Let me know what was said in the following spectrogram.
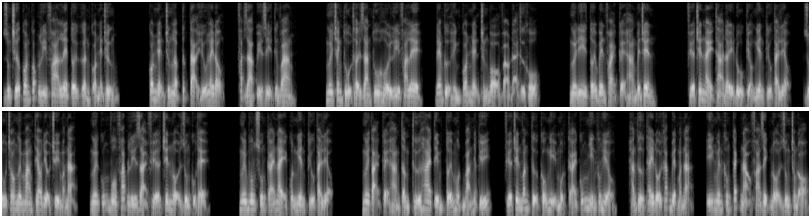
dùng chứa con cóc ly pha lê tới gần con nhện trứng. Con nhện trứng lập tức tả hữu lay động, phát ra quỷ dị tiếng vang. Ngươi tranh thủ thời gian thu hồi ly pha lê, đem cự hình con nhện trứng bỏ vào đại thử khố. Ngươi đi tới bên phải kệ hàng bên trên. Phía trên này thả đầy đủ kiểu nghiên cứu tài liệu, dù cho ngươi mang theo điều trùy mặt nạ, ngươi cũng vô pháp lý giải phía trên nội dung cụ thể. Ngươi buông xuống cái này cuốn nghiên cứu tài liệu. Ngươi tại kệ hàng tầng thứ hai tìm tới một bản nhật ký phía trên văn tự cấu nghị một cái cũng nhìn không hiểu, hắn thử thay đổi khác biệt mặt nạ, y nguyên không cách nào phá dịch nội dung trong đó.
